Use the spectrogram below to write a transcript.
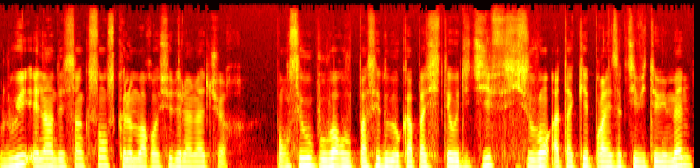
L'ouïe est l'un des cinq sens que l'homme a reçus de la nature. Pensez-vous pouvoir vous passer de vos capacités auditives, si souvent attaquées par les activités humaines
